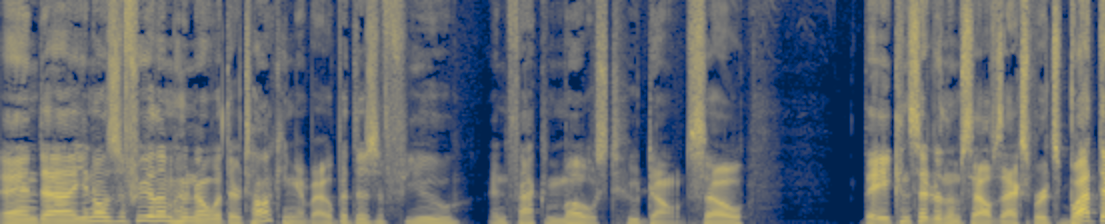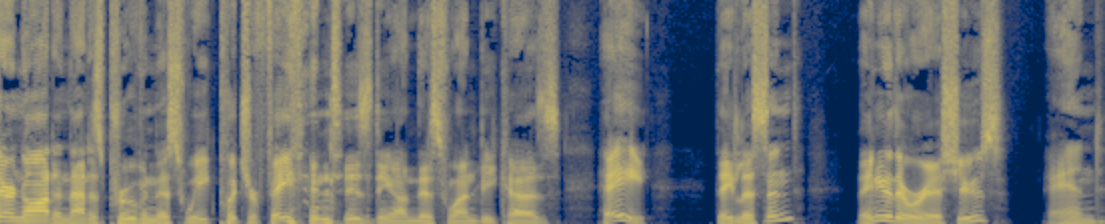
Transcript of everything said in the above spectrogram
And, uh, you know, there's a few of them who know what they're talking about, but there's a few, in fact, most who don't. So they consider themselves experts, but they're not. And that is proven this week. Put your faith in Disney on this one because, hey, they listened. They knew there were issues, and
